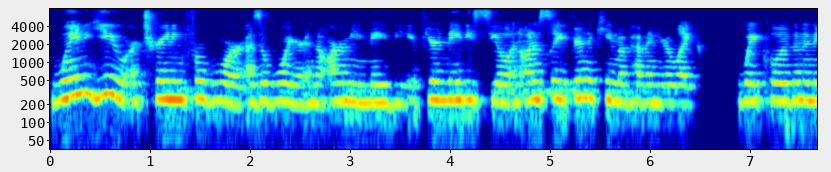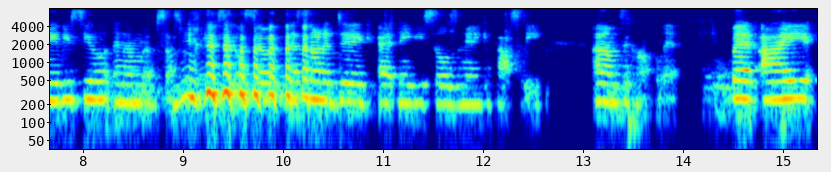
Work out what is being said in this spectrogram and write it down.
when you are training for war as a warrior in the army navy if you're a navy seal and honestly if you're in the kingdom of heaven you're like way cooler than a navy seal and i'm obsessed with navy seals so that's not a dig at navy seals in any capacity um, it's a compliment but i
